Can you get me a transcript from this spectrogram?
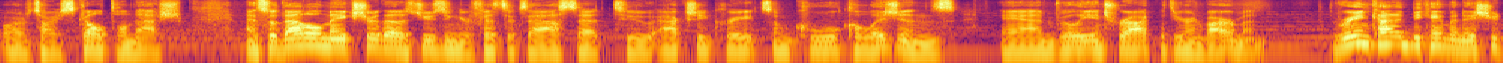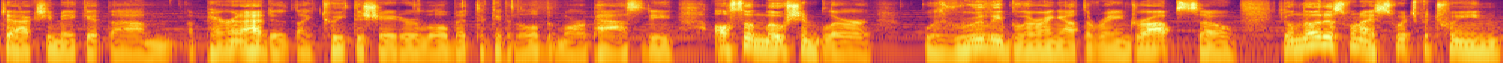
or sorry, skeletal mesh. And so that'll make sure that it's using your physics asset to actually create some cool collisions and really interact with your environment. The rain kind of became an issue to actually make it um, apparent. I had to like tweak the shader a little bit to give it a little bit more opacity. Also motion blur was really blurring out the raindrops. So you'll notice when I switch between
